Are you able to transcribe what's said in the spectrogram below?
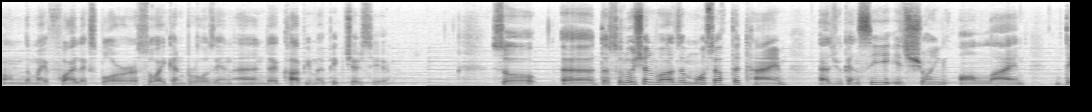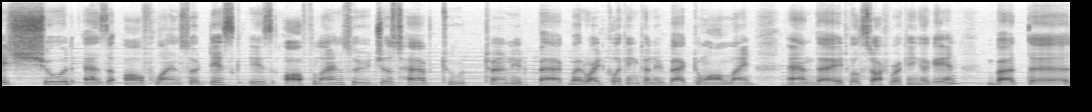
on the my file explorer so I can browse in and uh, copy my pictures here. So uh, the solution was uh, most of the time as you can see it's showing online. This showed as offline. So disk is offline so you just have to turn it back by right clicking turn it back to online and uh, it will start working again. But uh,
